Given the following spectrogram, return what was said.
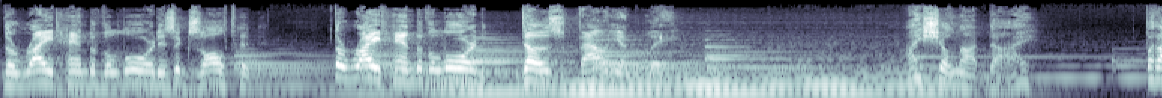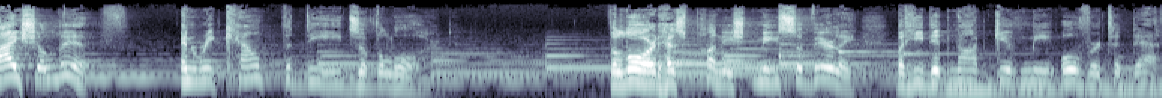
The right hand of the Lord is exalted. The right hand of the Lord does valiantly. I shall not die, but I shall live and recount the deeds of the Lord. The Lord has punished me severely but he did not give me over to death.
